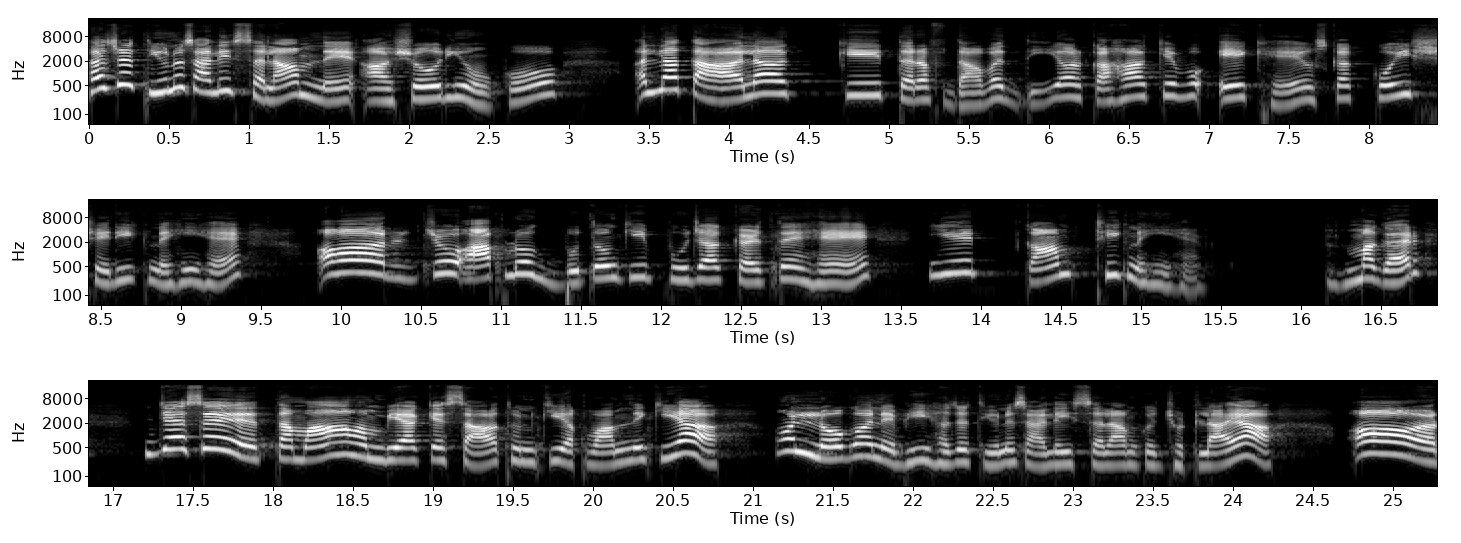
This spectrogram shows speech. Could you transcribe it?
حضرت یونس علیہ السلام نے آشوریوں کو اللہ تعالیٰ کی طرف دعوت دی اور کہا کہ وہ ایک ہے، اس کا کوئی شریک نہیں ہے۔ اور جو آپ لوگ بتوں کی پوجا کرتے ہیں، یہ کام ٹھیک نہیں ہے۔ مگر جیسے تمام انبیاء کے ساتھ ان کی اقوام نے کیا، ان لوگوں نے بھی حضرت یونس علیہ السلام کو جھٹلایا اور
